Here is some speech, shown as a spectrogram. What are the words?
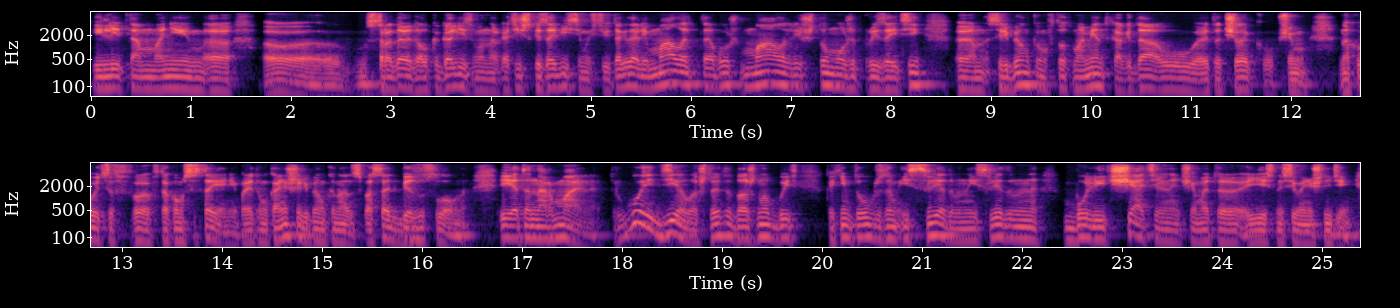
или там они э, э, страдают алкоголизмом, наркотической зависимостью и так далее. Мало того, мало ли что может произойти э, с ребенком в тот момент, когда у этот человек, в общем, находится в, в таком состоянии. Поэтому, конечно, ребенка надо спасать, безусловно. И это нормально. Другое дело, что это должно быть каким-то образом исследовано, исследовано более тщательно, чем это есть на сегодняшний день.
